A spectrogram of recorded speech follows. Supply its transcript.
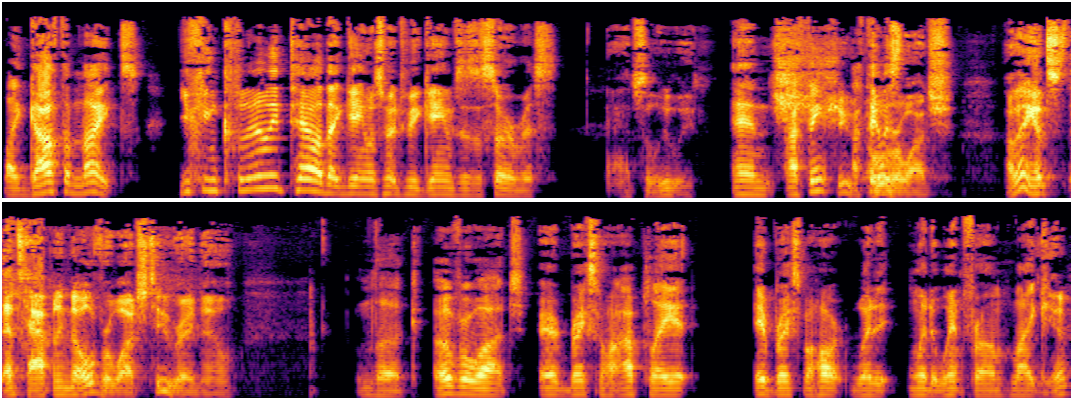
like Gotham Knights. You can clearly tell that game was meant to be games as a service. Absolutely. And I think Shoot, I think Overwatch. I think that's that's happening to Overwatch too right now. look, Overwatch, it breaks my heart. I play it. It breaks my heart what it when it went from. Like Yep.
